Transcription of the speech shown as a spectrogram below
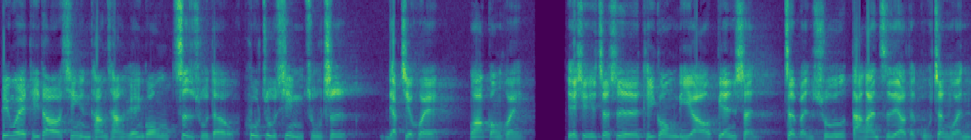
并未提到新营糖厂员工自主的互助性组织廖杰会、挖工会。也许这是提供李敖编审这本书档案资料的古正文。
